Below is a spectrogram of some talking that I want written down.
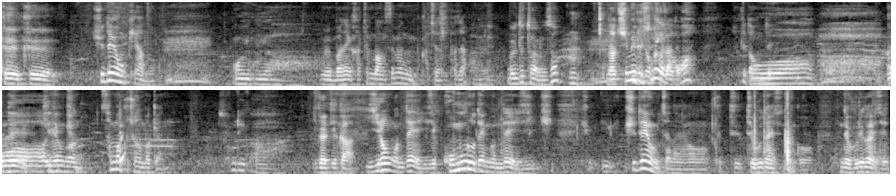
그, 그 휴대용 피아노 어이구야. 우리 만약에 같은 방 쓰면 같이 연습하자 아 그래. 멀두투 하면서? 나 취미를 좀 가져야 돼 나와? 소리 나온대 우와. 근데 중요한 건 39,000원밖에 안 해. 소리가. 그러니까, 그러니까 이런 건데 이제 고무로 된 건데 이제 휴, 휴, 휴대용 있잖아요 그 드, 들고 다닐 수 있는 거 근데 우리가 이제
